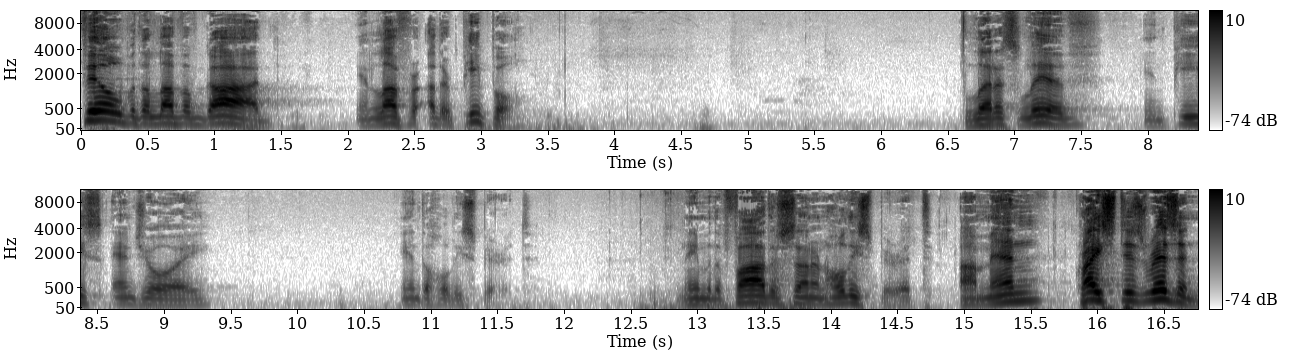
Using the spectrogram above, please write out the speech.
filled with the love of God and love for other people. Let us live in peace and joy in the Holy Spirit. The name of the Father, Son, and Holy Spirit. Amen. Christ is risen.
